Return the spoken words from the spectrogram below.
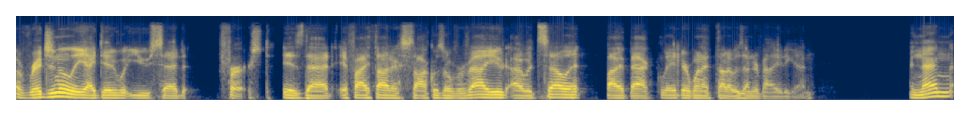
originally i did what you said first is that if i thought a stock was overvalued i would sell it buy it back later when i thought it was undervalued again. And then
